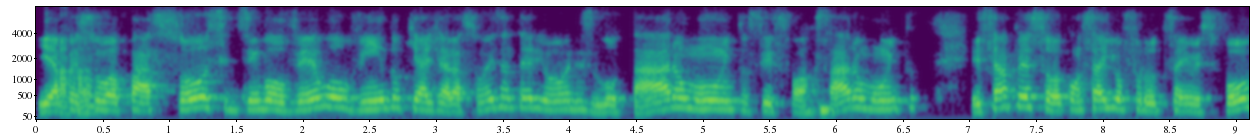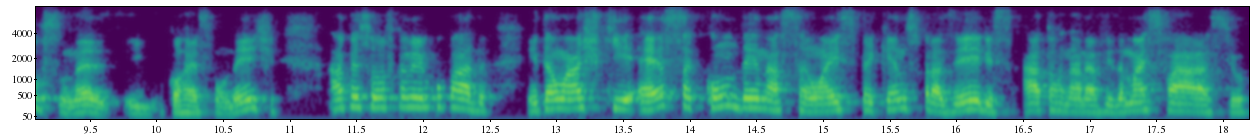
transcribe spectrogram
E a uhum. pessoa passou, se desenvolveu ouvindo que as gerações anteriores lutaram muito, se esforçaram muito. E se a pessoa consegue o fruto sem o esforço, né, e correspondente, a pessoa fica meio culpada. Então, acho que essa condenação a esses pequenos prazeres, a tornar a vida mais fácil,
